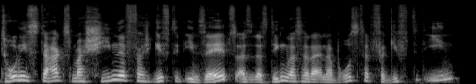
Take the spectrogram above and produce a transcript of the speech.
Tony Starks Maschine vergiftet ihn selbst, also das Ding, was er da in der Brust hat, vergiftet ihn.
